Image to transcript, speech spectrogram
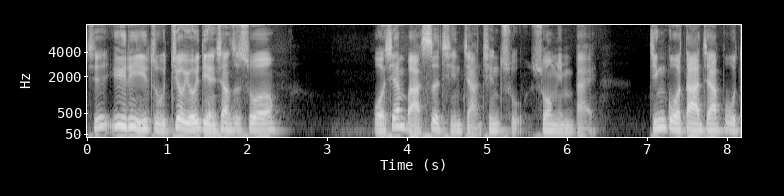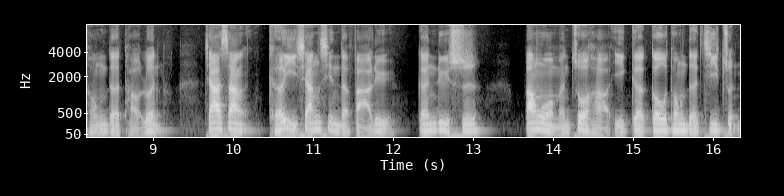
其实预立遗嘱就有一点像是说。我先把事情讲清楚、说明白，经过大家不同的讨论，加上可以相信的法律跟律师，帮我们做好一个沟通的基准。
